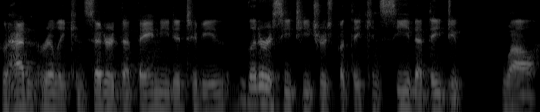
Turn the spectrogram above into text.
who hadn't really considered that they needed to be literacy teachers but they can see that they do. Well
